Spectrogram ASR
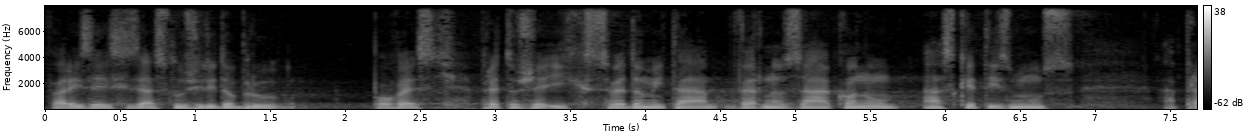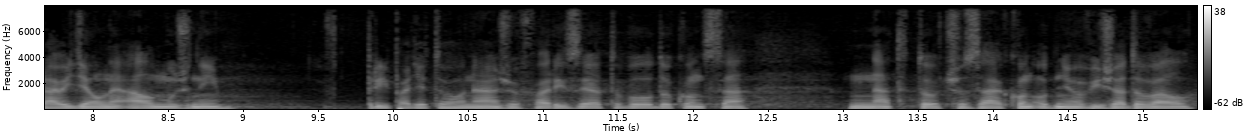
Farizej si zaslúžili dobrú povesť, pretože ich svedomitá vernosť zákonu, asketizmus a pravidelné almužny, v prípade toho nášho farizeja to bolo dokonca nad to, čo zákon od neho vyžadoval,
